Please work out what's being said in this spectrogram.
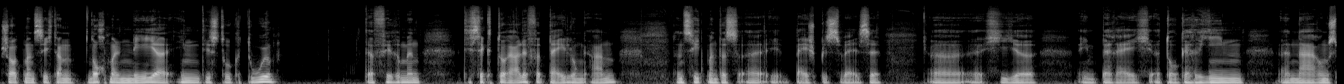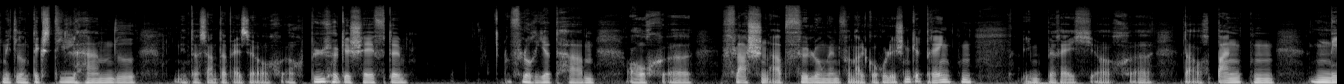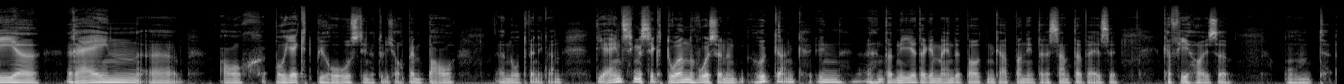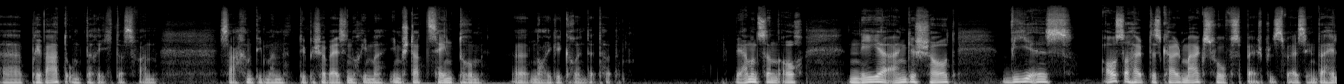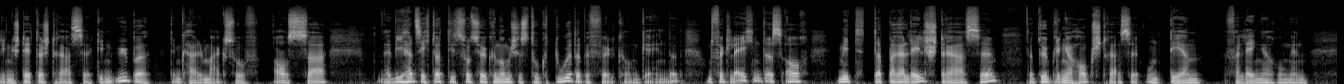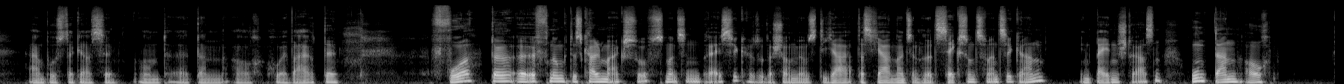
Schaut man sich dann nochmal näher in die Struktur der Firmen, die sektorale Verteilung an, dann sieht man, dass äh, beispielsweise äh, hier im Bereich äh, Drogerien, äh, Nahrungsmittel- und Textilhandel, interessanterweise auch, auch Büchergeschäfte floriert haben, auch äh, Flaschenabfüllungen von alkoholischen Getränken, im Bereich auch äh, da auch Banken, Nähereien, äh, auch Projektbüros, die natürlich auch beim Bau äh, notwendig waren. Die einzigen Sektoren, wo es einen Rückgang in, in der Nähe der Gemeindebauten gab, waren interessanterweise Kaffeehäuser und äh, Privatunterricht. Das waren Sachen, die man typischerweise noch immer im Stadtzentrum äh, neu gegründet hat. Wir haben uns dann auch näher angeschaut, wie es außerhalb des Karl-Marx-Hofs beispielsweise in der Heiligenstädter Straße gegenüber dem Karl-Marx-Hof aussah, wie hat sich dort die sozioökonomische Struktur der Bevölkerung geändert und vergleichen das auch mit der Parallelstraße, der Döblinger Hauptstraße und deren Verlängerungen, Armbustergasse und äh, dann auch Hohe Warte. Vor der Eröffnung des Karl-Marx-Hofs 1930, also da schauen wir uns Jahr, das Jahr 1926 an, in beiden Straßen, und dann auch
